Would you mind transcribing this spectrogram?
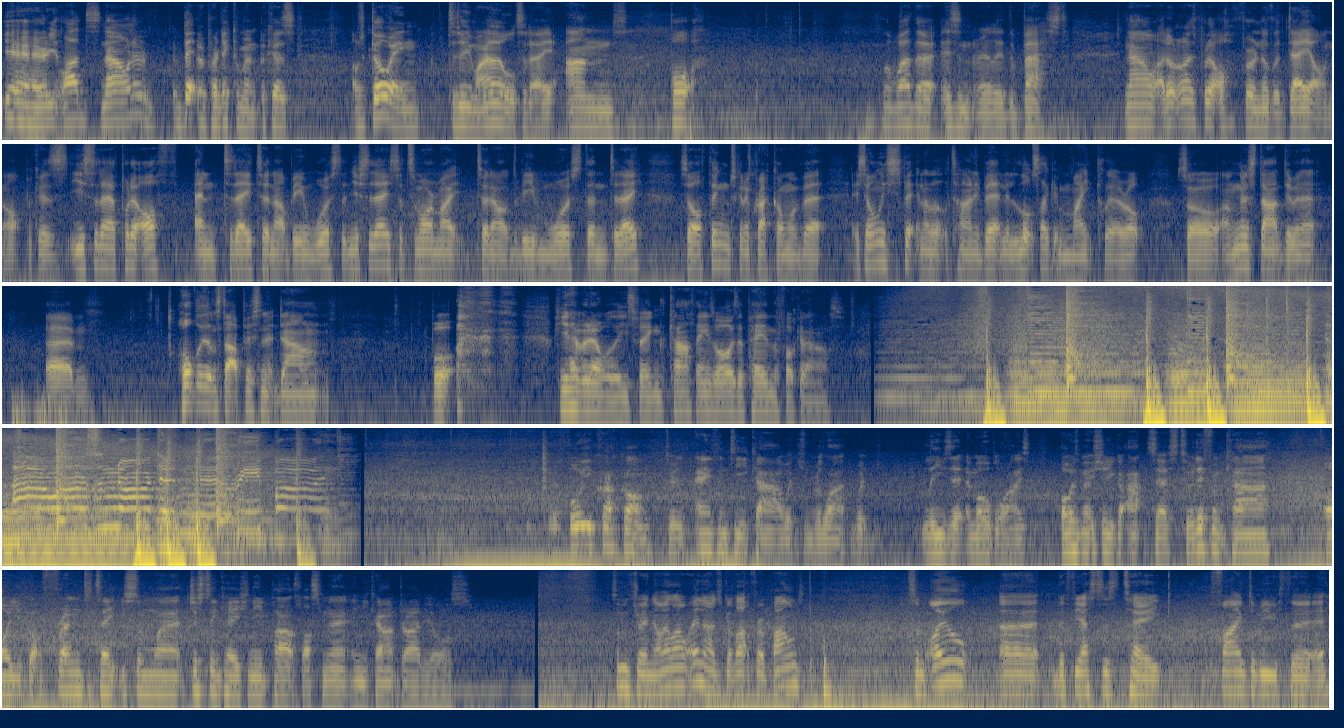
Yeah, lads. Now I'm in a bit of a predicament because I was going to do my oil today, and but the weather isn't really the best. Now I don't know if to put it off for another day or not because yesterday I put it off, and today turned out being worse than yesterday. So tomorrow might turn out to be even worse than today. So I think I'm just gonna crack on with it. It's only spitting a little tiny bit, and it looks like it might clear up. So I'm gonna start doing it. Um, hopefully it doesn't start pissing it down. But you never know with these things. Car things are always a pain in the fucking ass. Before you crack on doing anything to your car which which leaves it immobilised, always make sure you've got access to a different car or you've got a friend to take you somewhere just in case you need parts last minute and you can't drive yours. Someone's the oil out in, I just got that for a pound. Some oil, uh, the Fiestas take 5W30,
